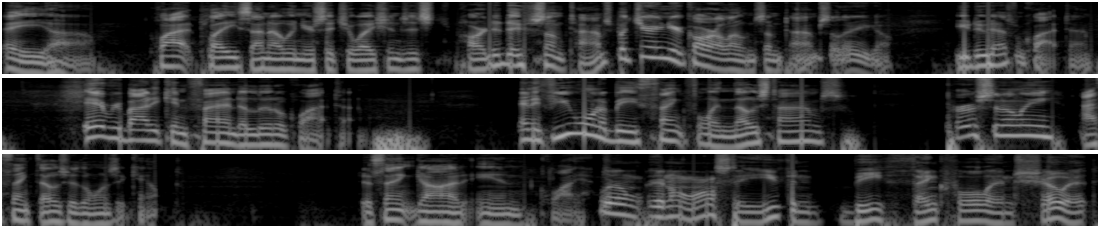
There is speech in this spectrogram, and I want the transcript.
a uh, quiet place, I know in your situations it's hard to do sometimes, but you're in your car alone sometimes. So there you go. You do have some quiet time. Everybody can find a little quiet time. And if you want to be thankful in those times, personally, I think those are the ones that count. to thank God in quiet. Well, in all honesty, you can be thankful and show it.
